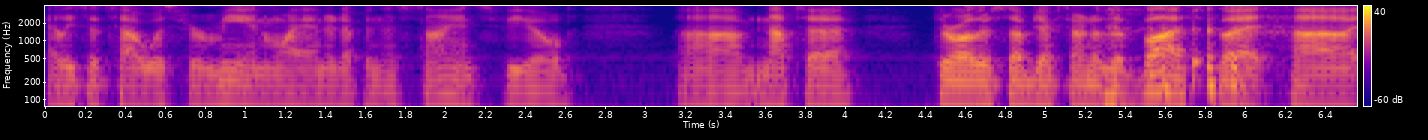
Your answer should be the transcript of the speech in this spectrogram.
At least that's how it was for me and why i ended up in the science field. Um, not to throw other subjects under the bus but uh,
